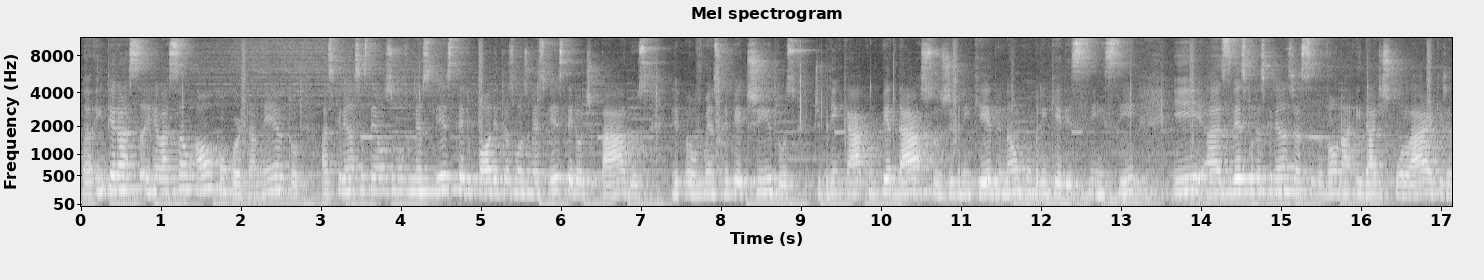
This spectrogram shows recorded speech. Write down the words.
Uh, em relação ao comportamento, as crianças têm os movimentos estereo, podem ter os movimentos estereotipados, movimentos repetidos, de brincar com pedaços de brinquedo e não com o brinquedo em si. E às vezes, quando as crianças já vão na idade escolar, que já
